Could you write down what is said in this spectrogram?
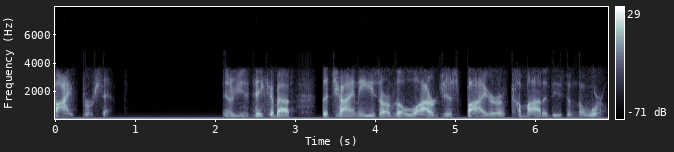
5%. You know, you think about the Chinese are the largest buyer of commodities in the world.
